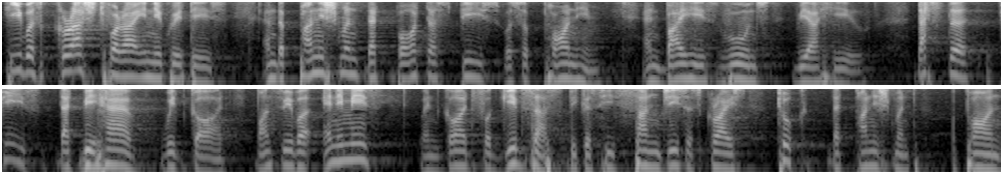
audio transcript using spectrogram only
he was crushed for our iniquities, and the punishment that brought us peace was upon him and by his wounds we are healed. That's the peace that we have with God. Once we were enemies, when God forgives us because his son Jesus Christ took that punishment upon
